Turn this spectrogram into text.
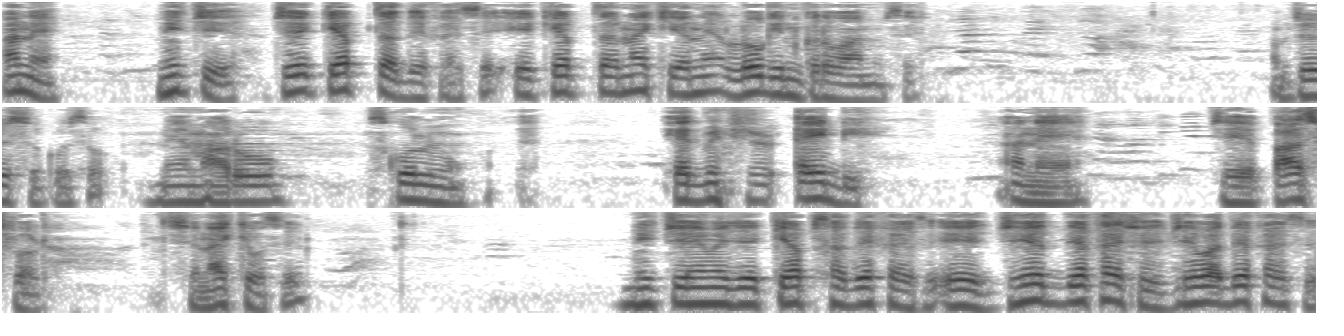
અને નીચે જે કેપ્ચા દેખાય છે, એ કેપ્ચા નાખી અને લોગિન કરવાનું છે. આપ જોઈ શકો છો, મેં મારું સ્કૂલનું એડમિનિસ્ટ્રેટર આઈડી અને જે પાસવર્ડ છે નાખ્યો છે, નીચે એમ જે કેપ્સા દેખાય છે, એ જે દેખાય છે, જેવા દેખાય છે,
